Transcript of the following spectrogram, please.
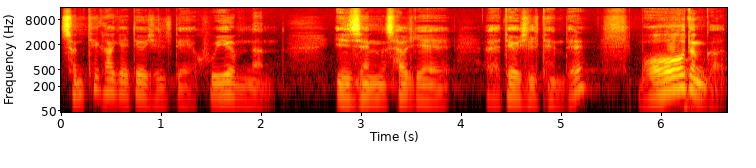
선택하게 되어질 때 후회 없는 인생 살게 되어질 텐데 모든 것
